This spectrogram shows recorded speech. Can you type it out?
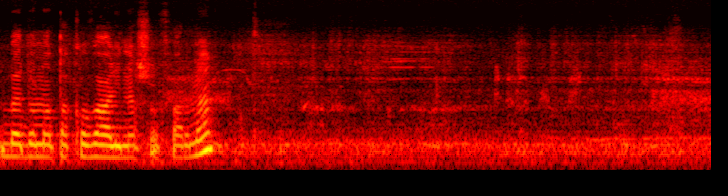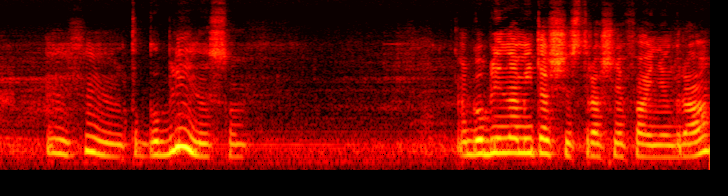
będą atakowali naszą farmę. Mhm, to gobliny są. Goblinami też się strasznie fajnie gra.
